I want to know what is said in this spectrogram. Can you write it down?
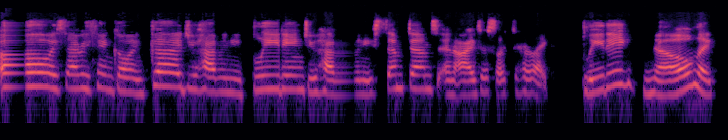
oh is everything going good? Do you have any bleeding? Do you have any symptoms? And i just looked at her like bleeding? No like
